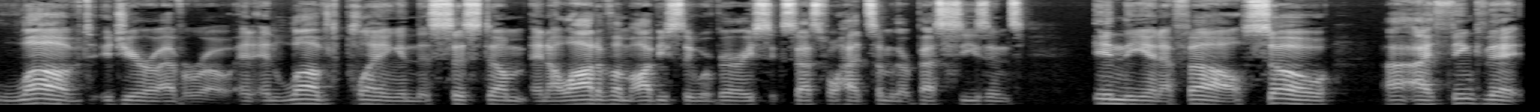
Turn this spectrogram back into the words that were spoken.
loved Ejiro Evero and, and loved playing in this system. And a lot of them obviously were very successful, had some of their best seasons in the NFL. So I think that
